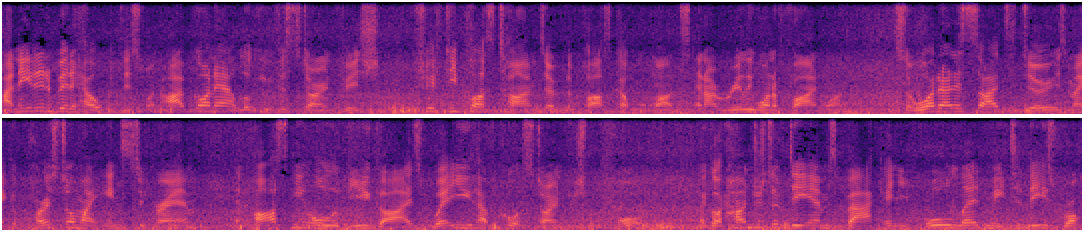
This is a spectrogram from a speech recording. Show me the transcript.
I needed a bit of help with this one. I've gone out looking for stonefish 50 plus times over the past couple months and I really want to find one. So what I decided to do is make a post on my Instagram and asking all of you guys where you have caught stonefish before. I got hundreds of DMs back and you've all led me to these rock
